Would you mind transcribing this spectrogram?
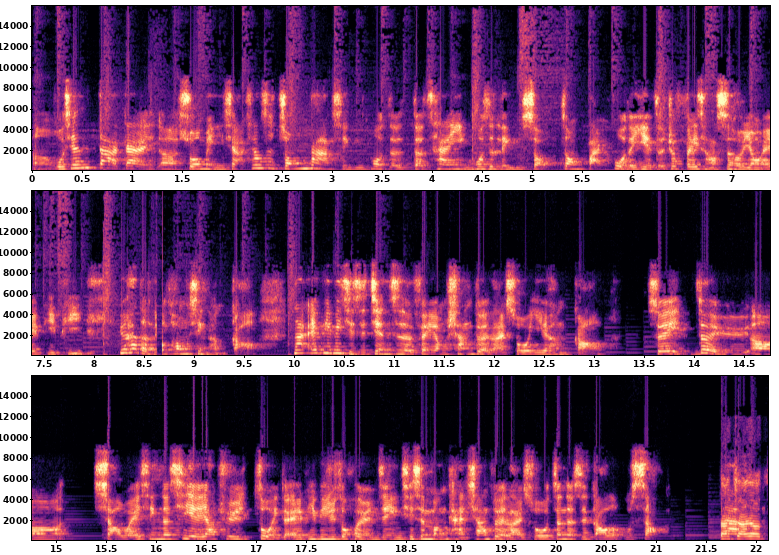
呃，我先大概呃说明一下，像是中大型或者的餐饮或是零售这种百货的业者，就非常适合用 APP，因为它的流通性很高。那 APP 其实建制的费用相对来说也很高，所以对于呃小微型的企业要去做一个 APP 去做会员经营，其实门槛相对来说真的是高了不少。大家要知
